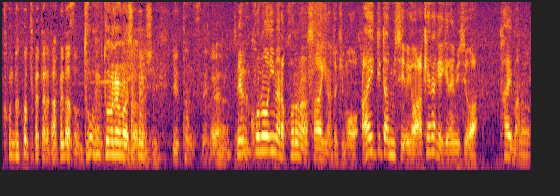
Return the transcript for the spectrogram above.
こんなことやったらダメだぞ。とと止められました私、言ったんですね。えでこの今のコロナの騒ぎの時も開いてた店要は開けなきゃいけない店は大麻の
